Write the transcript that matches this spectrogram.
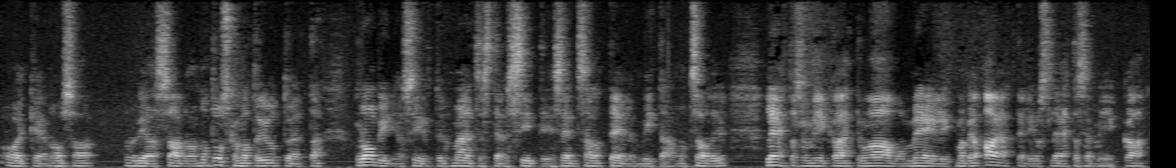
oikein osaa vielä sanoa, mutta uskomaton juttu, että Robin jo siirtyi Manchester Cityin, sen sano teille mitään, mutta se oli Lehtosen Miikka lähetti mun aamulla maili, mä vielä ajattelin just Lehtosen Miikkaa,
